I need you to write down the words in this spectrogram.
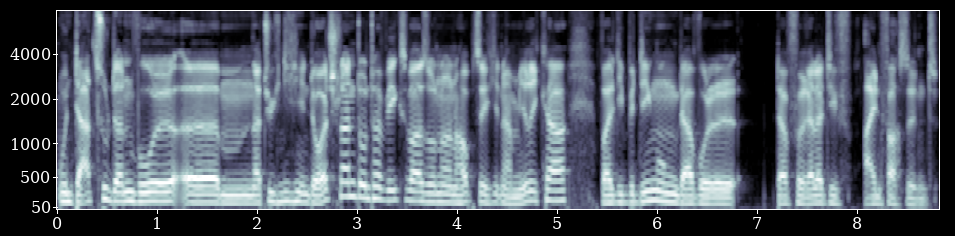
und dazu dann wohl ähm, natürlich nicht in Deutschland unterwegs war, sondern hauptsächlich in Amerika, weil die Bedingungen da wohl dafür relativ einfach sind.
